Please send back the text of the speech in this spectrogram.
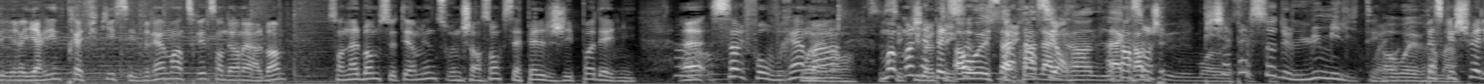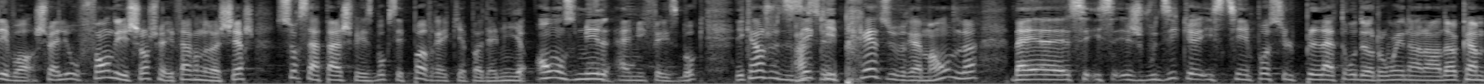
il n'y a rien de trafiqué. C'est vraiment tiré de son dernier album. Son album se termine sur une chanson qui s'appelle J'ai pas d'amis. Euh, ça, il faut vraiment. Ouais, moi, j'appelle ça. Ah oui, ça prend de la attention, grande- la attention, grande j'appelle ça de l'humilité. Ah oui, Parce que je suis allé voir. Je suis allé au fond des choses. Je suis allé faire une recherche sur sa page Facebook. C'est pas vrai qu'il n'y a pas d'amis. Il y a 11 000 amis Facebook. Et quand je vous disais Ah, qu'il est près du vrai monde, là, ben, euh, je vous dis qu'il se tient pas sur le plateau de Rouen-Noranda comme,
